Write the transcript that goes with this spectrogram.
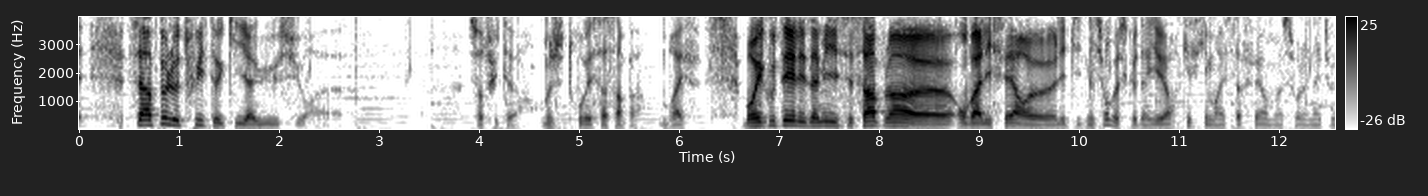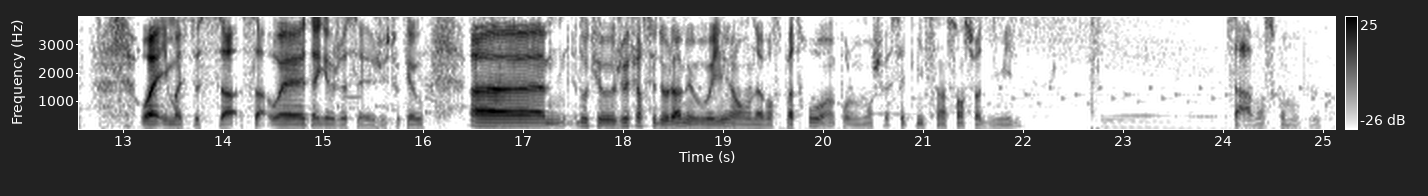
c'est un peu le tweet qu'il y a eu sur, euh, sur Twitter. Moi, j'ai trouvé ça sympa. Bref. Bon, écoutez, les amis, c'est simple. Hein, euh, on va aller faire les petites missions. Parce que d'ailleurs, qu'est-ce qu'il me reste à faire, moi, sur le Night Ouais, il me reste ça, ça. Ouais, ta gueule, je sais, juste au cas où. donc, je vais faire ces deux-là. Mais vous voyez, hein, on avance pas trop. pour le moment, je fais à 7500 sur 10 000 ça avance comme on peut, quoi,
